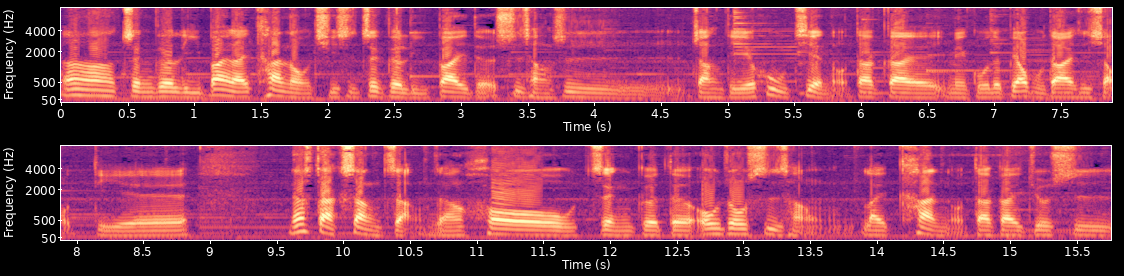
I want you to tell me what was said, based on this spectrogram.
那整个礼拜来看哦，其实这个礼拜的市场是涨跌互见哦，大概美国的标普大概是小跌。纳斯达克上涨，然后整个的欧洲市场来看哦，大概就是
